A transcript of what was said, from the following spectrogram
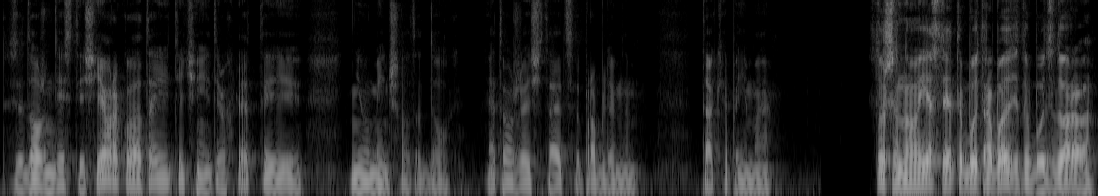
То есть ты должен 10 тысяч евро куда-то, и в течение трех лет ты не уменьшил этот долг. Это уже считается проблемным. Так я понимаю. Слушай, ну если это будет работать, это будет здорово.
